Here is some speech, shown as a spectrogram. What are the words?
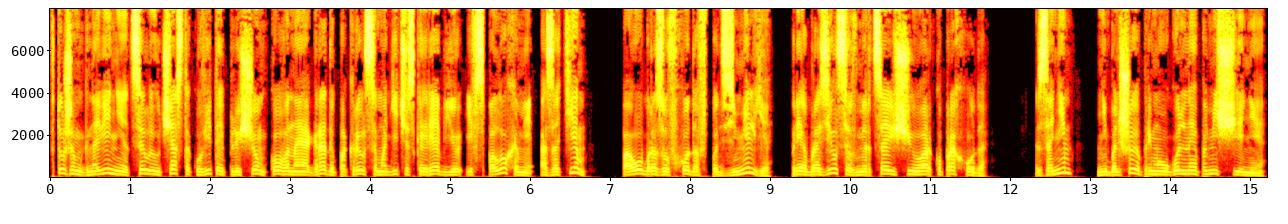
В то же мгновение целый участок, увитой плющом кованой ограды, покрылся магической рябью и всполохами, а затем, по образу входа в подземелье, преобразился в мерцающую арку прохода. За ним небольшое прямоугольное помещение,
